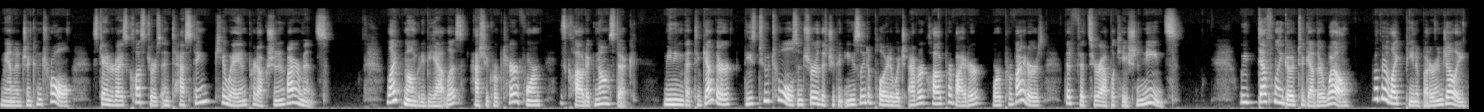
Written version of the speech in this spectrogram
manage, and control standardized clusters in testing, QA, and production environments. Like MongoDB Atlas, HashiCorp Terraform is cloud agnostic, meaning that together, these two tools ensure that you can easily deploy to whichever cloud provider or providers that fits your application needs. We definitely go together well, rather like peanut butter and jelly.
